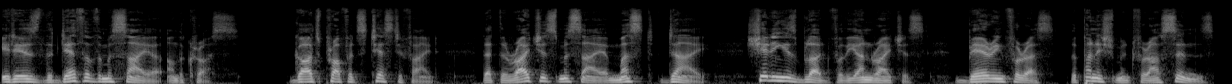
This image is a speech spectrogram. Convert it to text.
It is the death of the Messiah on the cross. God's prophets testified that the righteous Messiah must die, shedding his blood for the unrighteous, bearing for us the punishment for our sins,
